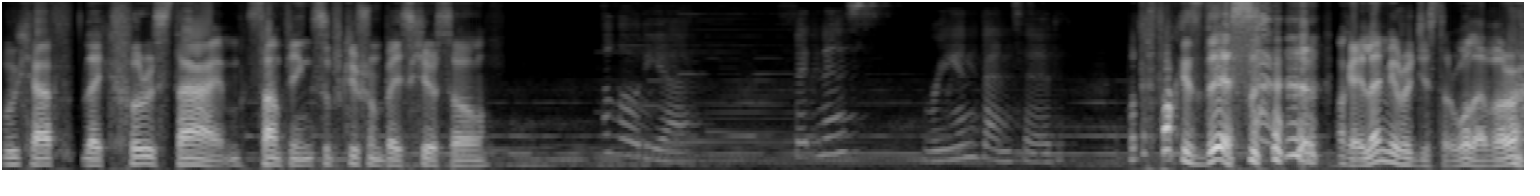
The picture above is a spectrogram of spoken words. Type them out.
we have like first time something subscription based here, so Pelodia. Fitness reinvented. What the fuck is this? okay, let me register, whatever.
